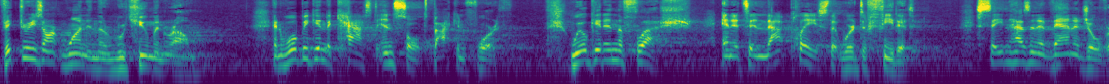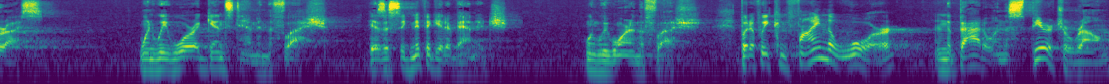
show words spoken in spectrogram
Victories aren't won in the human realm. And we'll begin to cast insults back and forth. We'll get in the flesh, and it's in that place that we're defeated. Satan has an advantage over us when we war against him in the flesh. He has a significant advantage when we war in the flesh. But if we confine the war and the battle in the spiritual realm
